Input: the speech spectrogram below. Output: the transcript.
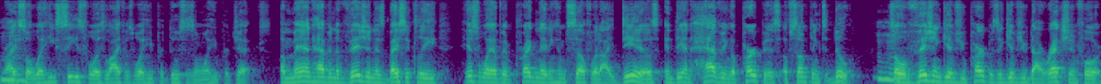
right? Mm-hmm. So what he sees for his life is what he produces and what he projects. A man having a vision is basically his way of impregnating himself with ideas and then having a purpose of something to do. Mm-hmm. So vision gives you purpose. It gives you direction for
